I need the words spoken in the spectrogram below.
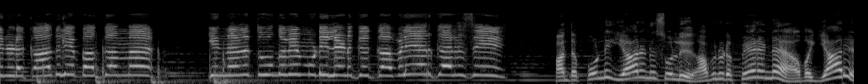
என்னோட காதலிய பார்க்காம என்னால தூங்கவே முடியல. எனக்கு கவலையா இருக்கு அரசே. அந்த பொண்ணு யாருன்னு சொல்லு. அவனோட பேர் என்ன? அவ யாரு?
